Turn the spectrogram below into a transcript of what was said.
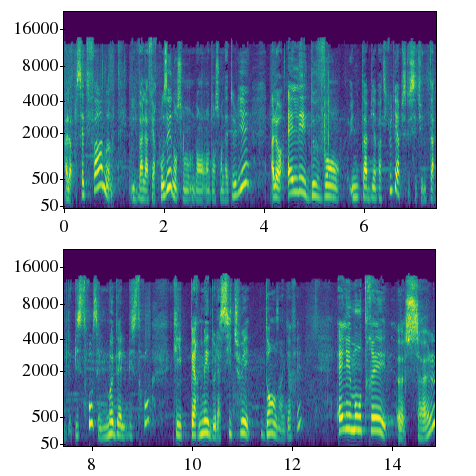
Alors, cette femme, il va la faire poser dans son, dans, son atelier. Alors, elle est devant une table bien particulière, puisque c'est une table de bistrot, c'est le modèle bistrot, qui permet de la situer dans un café. Elle est montrée euh, seule,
